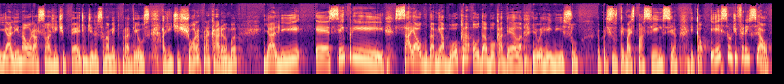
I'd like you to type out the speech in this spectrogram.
E ali na oração a gente pede um direcionamento para Deus, a gente chora pra caramba, e ali é sempre sai algo da minha boca ou da boca dela. Eu errei nisso, eu preciso ter mais paciência e tal. Esse é o diferencial.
